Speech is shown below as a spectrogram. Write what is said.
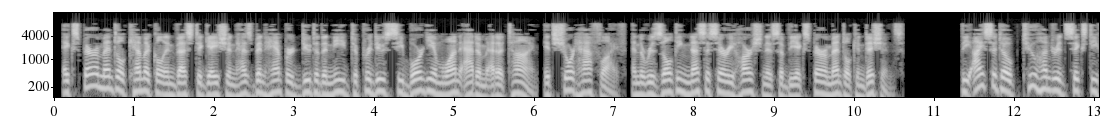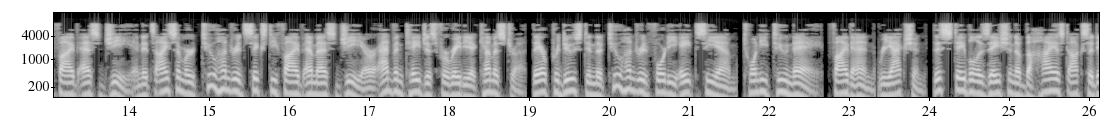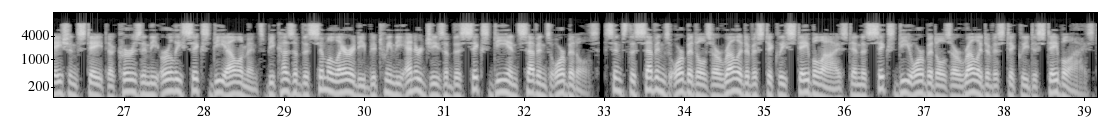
Experimental chemical investigation has been hampered due to the need to produce seaborgium one atom at a time, its short half-life, and the resulting necessary harshness of the experimental conditions. The isotope 265 Sg and its isomer 265 Msg are advantageous for radiochemistry. They are produced in the 248 cm 22 Na, 5N reaction. This stabilization of the highest oxidation state occurs in the early 6d elements because of the similarity between the energies of the 6d and 7s orbitals, since the 7s orbitals are relativistically stabilized and the 6d orbitals are relativistically destabilized.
